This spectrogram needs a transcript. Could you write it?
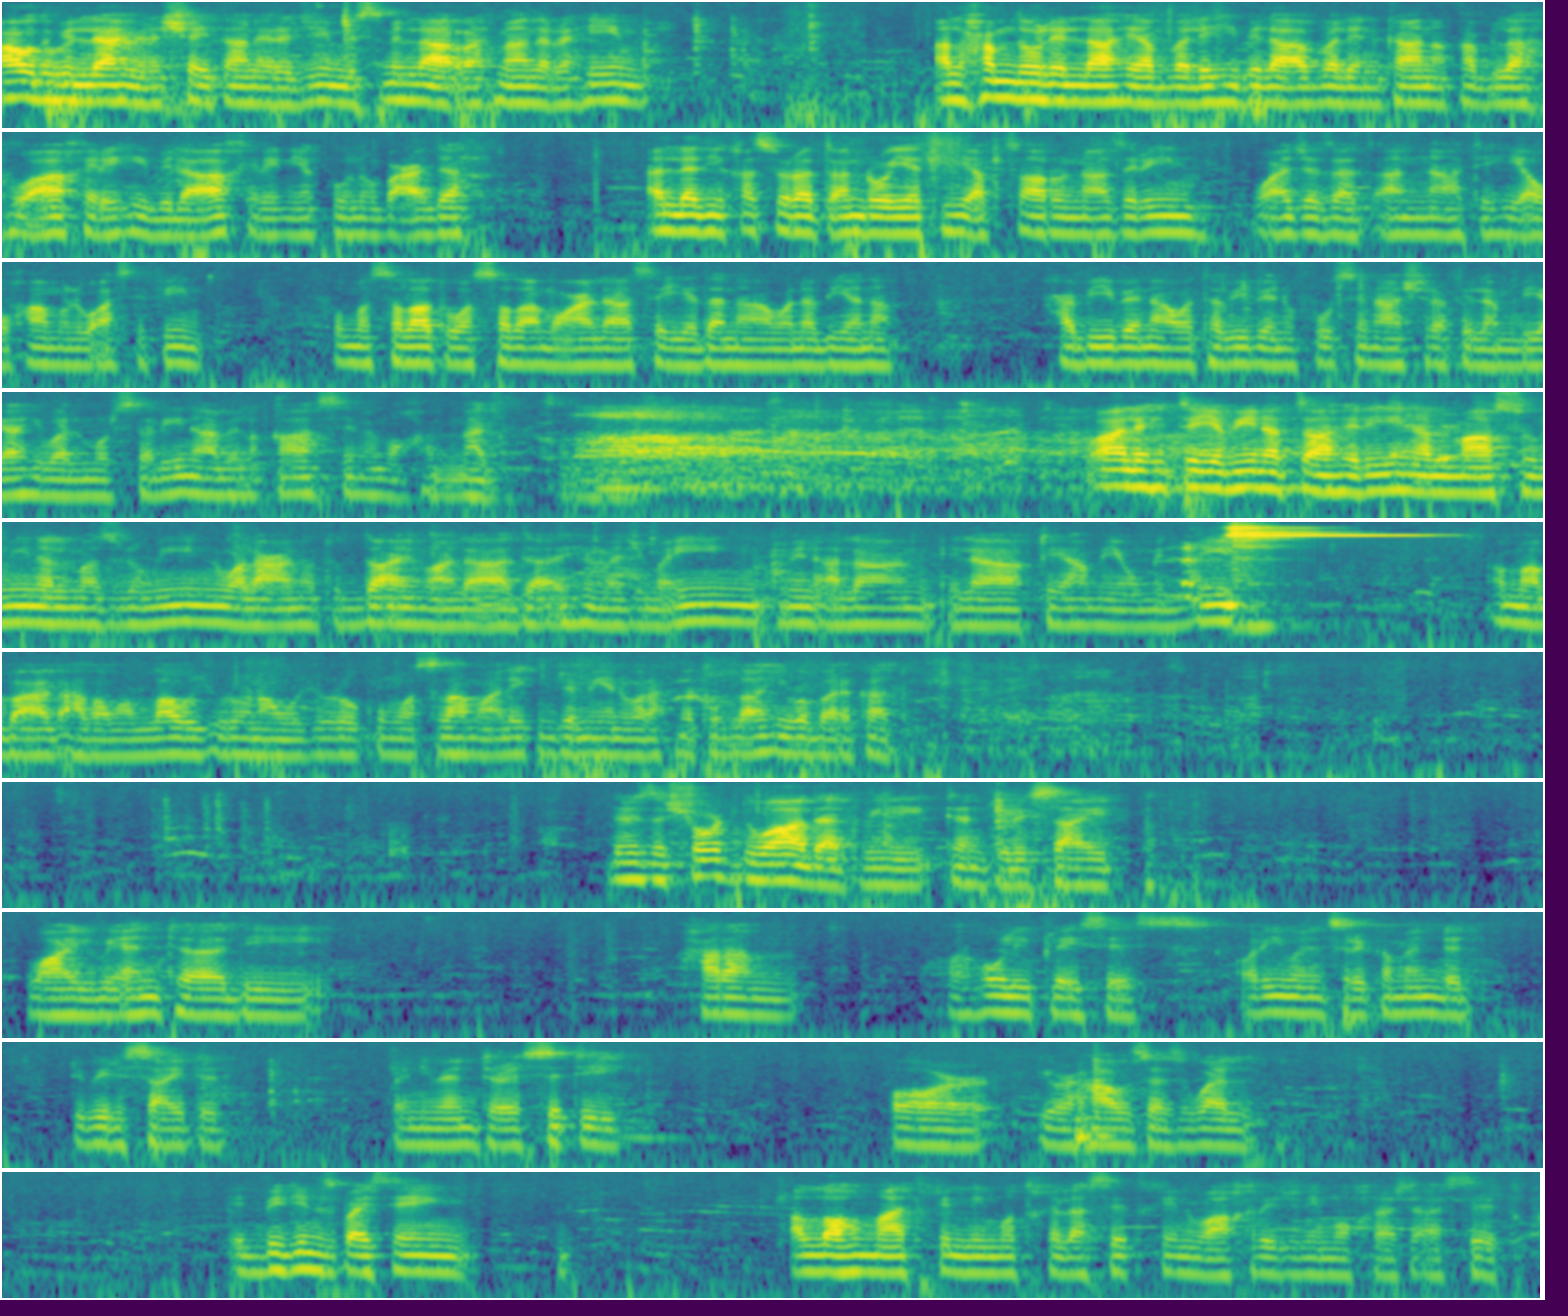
أعوذ بالله من الشيطان الرجيم. بسم الله الرحمن الرحيم. الحمد لله أوله بلا أول كان قبله وآخره بلا آخر يكون بعده. الذي خسرت عن رؤيته أبصار الناظرين وعجزت عن نعته أوهام الواصفين. ثم الصلاة والسلام على سيدنا ونبينا حبيبنا وطبيب نفوسنا أشرف الأنبياء والمرسلين أبي القاسم محمد. وآله الطيبين الطاهرين المعصومين المظلومين ولعنة الدائم على أعدائهم أجمعين من الآن إلى قيام يوم الدين. أما بعد عظم الله أجورنا وأجوركم والسلام عليكم جميعا ورحمة الله وبركاته. There is a short dua that we tend to recite while we enter the haram or holy places, or even it's recommended to be recited when you enter a city or your house as well. It begins by saying, اللهم أدخلني مدخل صدق وأخرجني مخرج صدق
